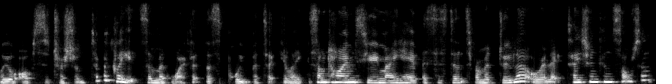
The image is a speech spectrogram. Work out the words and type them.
or your obstetrician. Typically, it's a midwife at this point, particularly. Sometimes you may have assistance from a doula or a lactation consultant,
